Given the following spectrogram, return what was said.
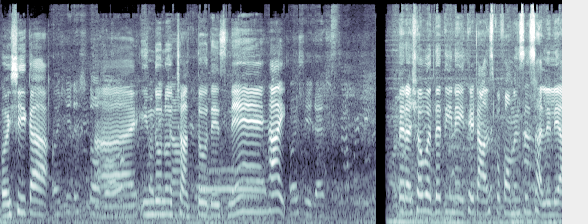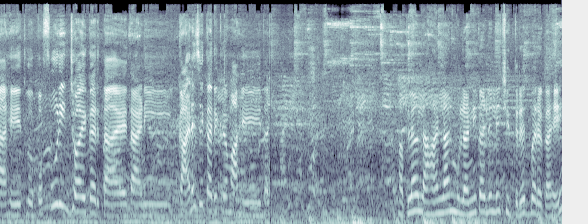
美味しいか？美味しいです。はい。インドのチャットですね。はい。美味しいです。तर अशा पद्धतीने इथे डान्स परफॉर्मन्सेस झालेले आहेत. लोक फूड एन्जॉय करतायत आणि गाण्याचे कार्यक्रम आहेत. आपल्या लहान लहान मुलांनी काढलेले चित्र आहेत बरं का हे.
